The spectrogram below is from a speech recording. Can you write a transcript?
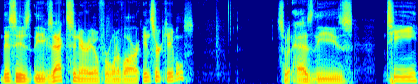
This is the exact scenario for one of our insert cables. So it has these T,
